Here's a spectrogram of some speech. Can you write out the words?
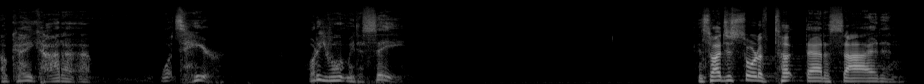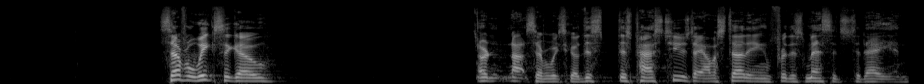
okay, God, I, I, what's here? What do you want me to see? And so I just sort of tucked that aside. And several weeks ago, or not several weeks ago, this, this past Tuesday, I was studying for this message today. And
